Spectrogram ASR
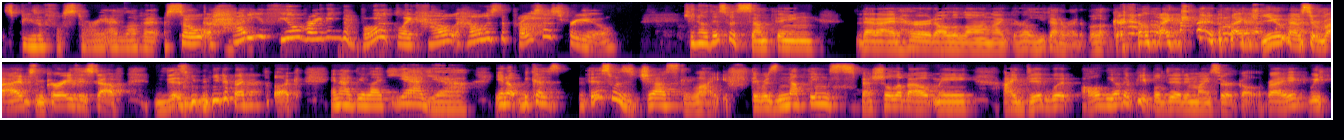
It's a beautiful story. I love it. So, how do you feel writing the book? Like, how how was the process for you? You know, this was something that I had heard all along, like, girl, you got to write a book. like, like you have survived some crazy stuff. This you need to write a book. And I'd be like, yeah, yeah. You know, because this was just life. There was nothing special about me. I did what all the other people did in my circle, right? We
